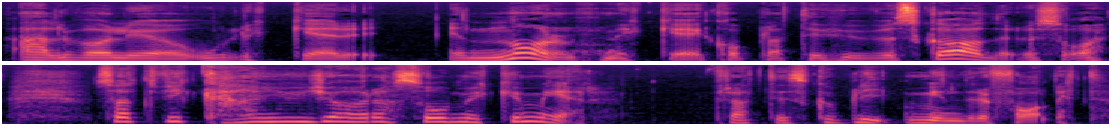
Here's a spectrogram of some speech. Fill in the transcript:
allvarliga olyckor enormt mycket kopplat till huvudskador och så. Så att vi kan ju göra så mycket mer för att det ska bli mindre farligt.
